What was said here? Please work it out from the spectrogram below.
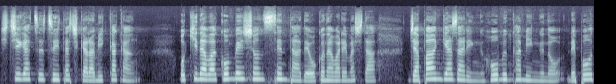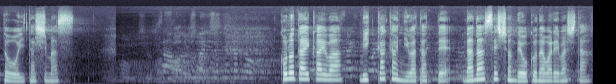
7月1日から3日間沖縄コンベンションセンターで行われましたジャパンギャザリングホームカミングのレポートをいたします。この大会は3日間にわたって7セッションで行われました。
